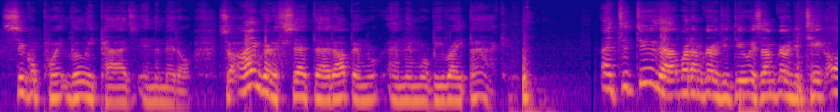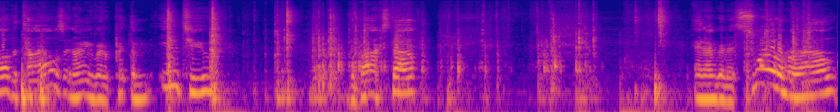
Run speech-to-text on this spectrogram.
single point lily pads in the middle. So I'm going to set that up and, and then we'll be right back. And to do that, what I'm going to do is I'm going to take all the tiles and I'm going to put them into the box top. And I'm going to swirl them around.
